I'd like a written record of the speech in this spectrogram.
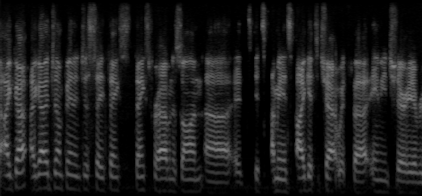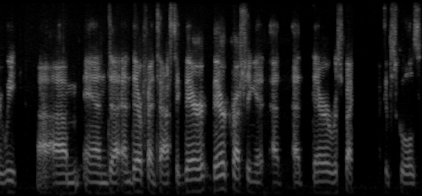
I, got I got to jump in and just say thanks thanks for having us on. Uh, it's it's I mean it's I get to chat with uh, Amy and Sherry every week, um, and uh, and they're fantastic. They're they're crushing it at, at their respective schools.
